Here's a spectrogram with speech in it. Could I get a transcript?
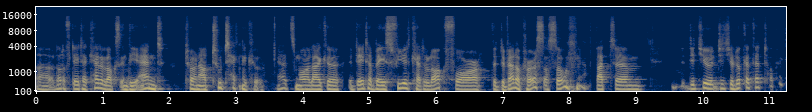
uh, a lot of data catalogs in the end turn out too technical. Yeah, it's more like a, a, database field catalog for the developers or so. but um, did you did you look at that topic?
